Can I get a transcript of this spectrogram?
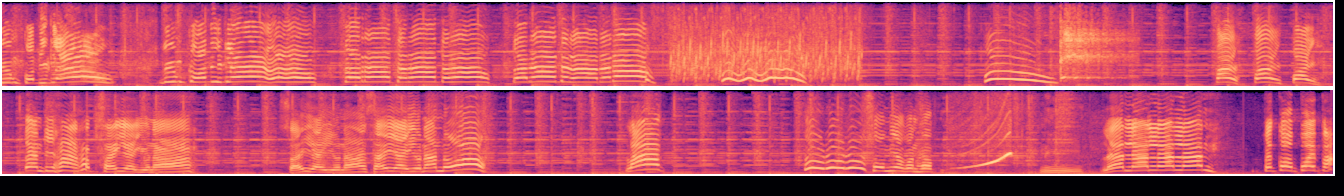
ลืมกดอีกแล้ว ลืมกดอีกแล้ว ไปไปไปแต้มที่ห้าครับสายใหญ่อยู่นะ สายใหญ่อยู่นะสายใหญ่อยู่นะโนลากดูดูดูโซเมียก่อนครับ นี่แลนแลนแลนแลนไปโก้ปล่อยปลา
